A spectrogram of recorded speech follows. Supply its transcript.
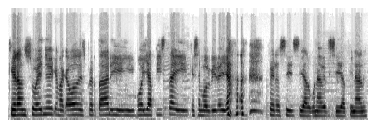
que era un sueño y que me acabo de despertar y voy a pista y que se me olvide ya. Pero sí, sí, alguna vez sí, al final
